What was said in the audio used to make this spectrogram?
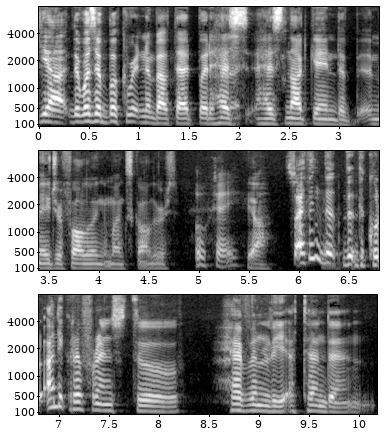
Yeah, there was a book written about that, but has right. has not gained a, a, major following among scholars. Okay. Yeah. So I think the, the, the Quranic reference to heavenly attendant,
